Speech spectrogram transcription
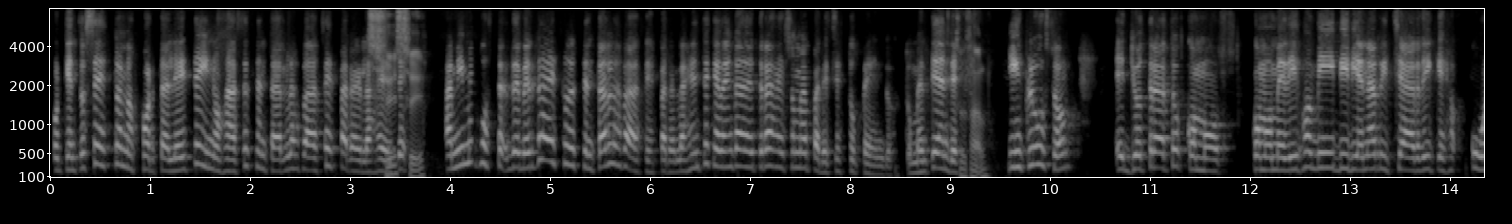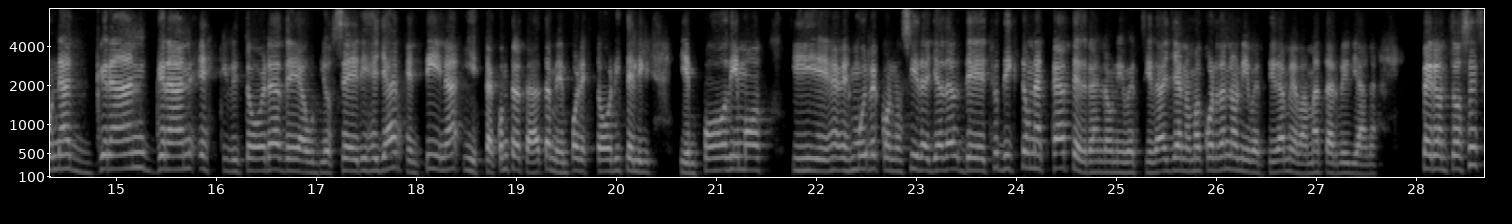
porque entonces esto nos fortalece y nos hace sentar las bases para la gente. A mí me gusta, de verdad, eso de sentar las bases para la gente que venga detrás, eso me parece estupendo. ¿Tú me entiendes? Incluso eh, yo trato como, como me dijo a mí Viviana Ricciardi, que es una gran, gran escritora de audioseries, ella es argentina y está contratada también por Storytel y, en Podimo y es, muy reconocida, ya de, hecho dicta una cátedra en la universidad, ya no me acuerdo en la universidad, me va a matar Viviana, pero entonces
